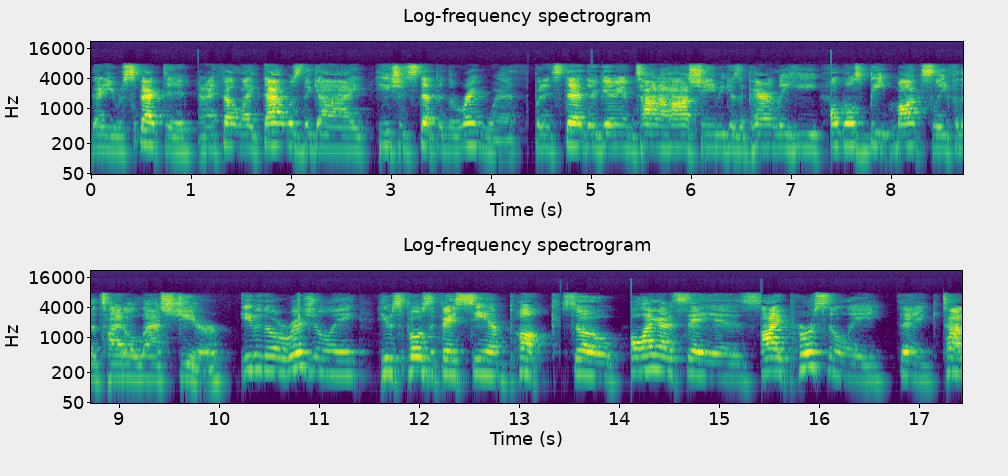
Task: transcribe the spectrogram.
that he respected, and I felt like that was the guy he should step in the ring with. But instead, they're giving him Tanahashi because apparently he almost beat Moxley for the title last year, even though originally he was supposed to face CM Punk. So all I gotta say is, I personally think Tanahashi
